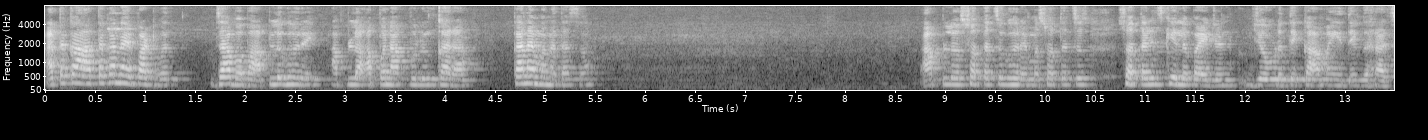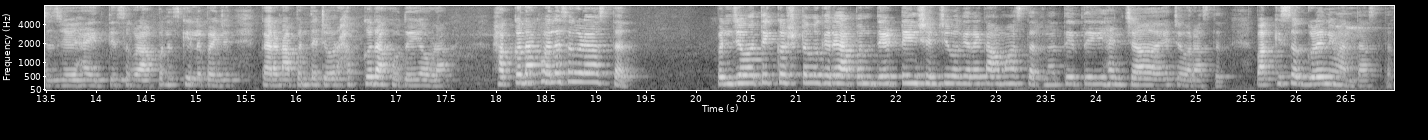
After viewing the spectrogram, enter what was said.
आता का आता का नाही पाठवत? जा बाबा आपलं घर आहे. आपलं आपण आपलून करा. का नाही म्हणत असं? आपलं स्वतःचं घर आहे. मग स्वतःचं स्वतःनेच केलं पाहिजे. जेवढं ते काम आहे ते घराचं जे आहे ते सगळं आपणच केलं पाहिजे. कारण आपण त्याच्यावर हक्क दाखवतोय एवढा. हक्क दाखवायला सगळे असतात. पण जेव्हा ते कष्ट वगैरे आपण ते टेन्शनची वगैरे कामं असतात ना ते ते ह्यांच्या ह्याच्यावर असतात. बाकी सगळे निवांत असतात.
